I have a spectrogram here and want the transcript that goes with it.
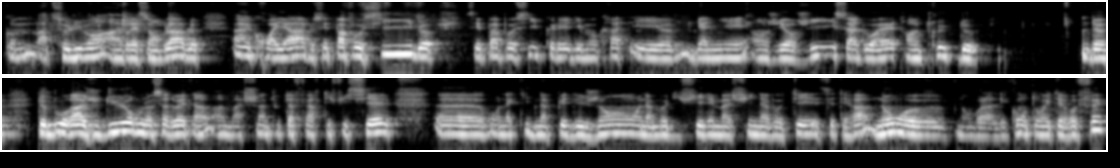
comme absolument invraisemblable, incroyable, c'est pas possible, c'est pas possible que les démocrates aient gagné en Géorgie, ça doit être un truc de de, bourrage d'urnes, ça doit être un, machin tout à fait artificiel. Euh, on a kidnappé des gens, on a modifié les machines à voter, etc. Non, euh, non voilà, les comptes ont été refaits.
